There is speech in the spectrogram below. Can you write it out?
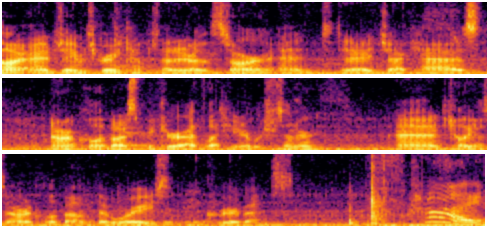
Hi, I'm James Green, campus editor at The Star, and today Jack has an article about a speaker at the Latino Research Center, and Kelly has an article about February's career events. Hi,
